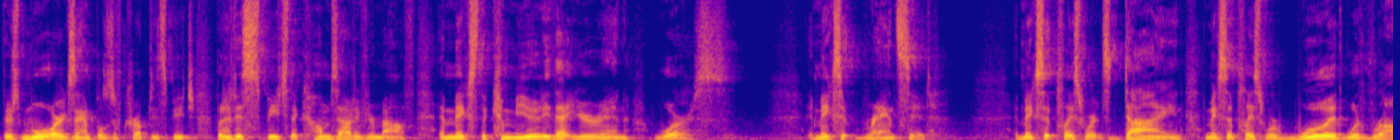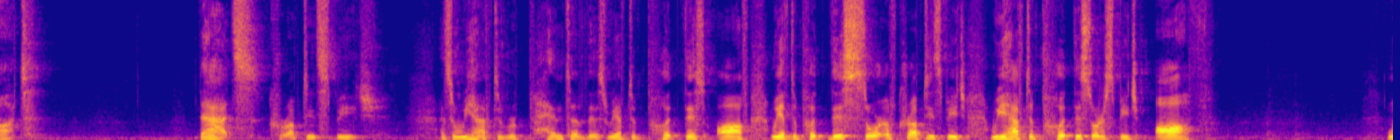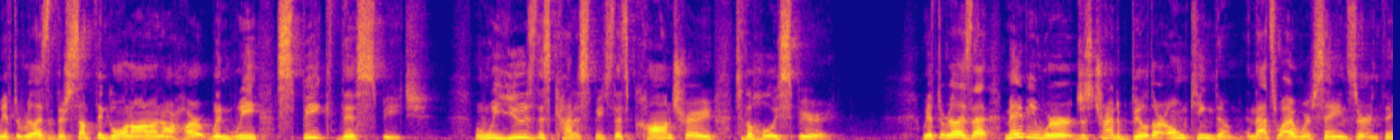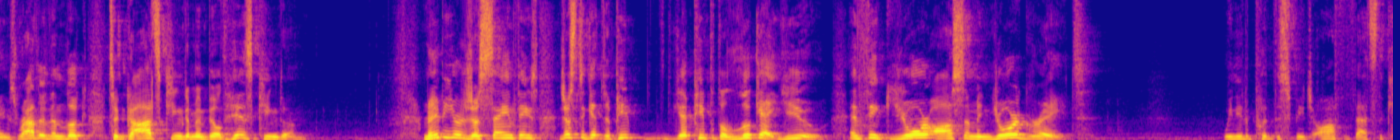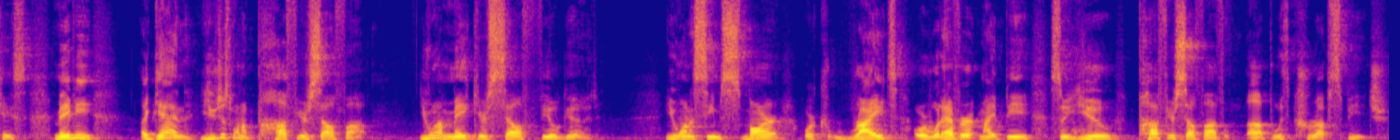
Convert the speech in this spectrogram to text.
There's more examples of corrupting speech, but it is speech that comes out of your mouth and makes the community that you're in worse. It makes it rancid. It makes it a place where it's dying. It makes it a place where wood would rot. That's corrupting speech. And so we have to repent of this. We have to put this off. We have to put this sort of corrupting speech, we have to put this sort of speech off. We have to realize that there's something going on in our heart when we speak this speech, when we use this kind of speech that's contrary to the Holy Spirit. We have to realize that maybe we're just trying to build our own kingdom, and that's why we're saying certain things, rather than look to God's kingdom and build His kingdom. Maybe you're just saying things just to get, to pe- get people to look at you and think you're awesome and you're great. We need to put the speech off if that's the case. Maybe, again, you just want to puff yourself up. You want to make yourself feel good. You want to seem smart or right or whatever it might be, so you puff yourself up, up with corrupt speech.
